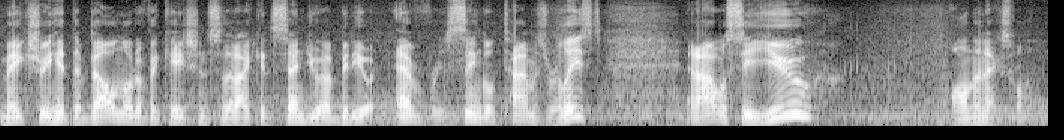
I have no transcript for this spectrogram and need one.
Make sure you hit the bell notification so that I can send you a video every single time it's released. And I will see you on the next one.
